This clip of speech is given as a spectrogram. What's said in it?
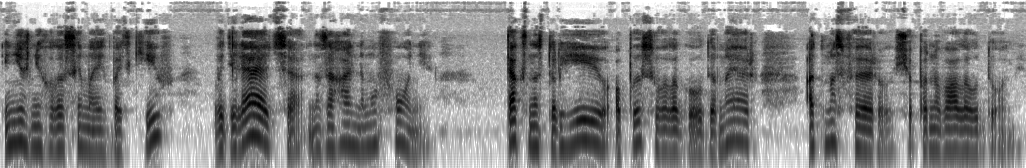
і ніжні голоси моїх батьків виділяються на загальному фоні. Так з ностальгією описувала Голда Меєр атмосферу, що панувала у домі.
